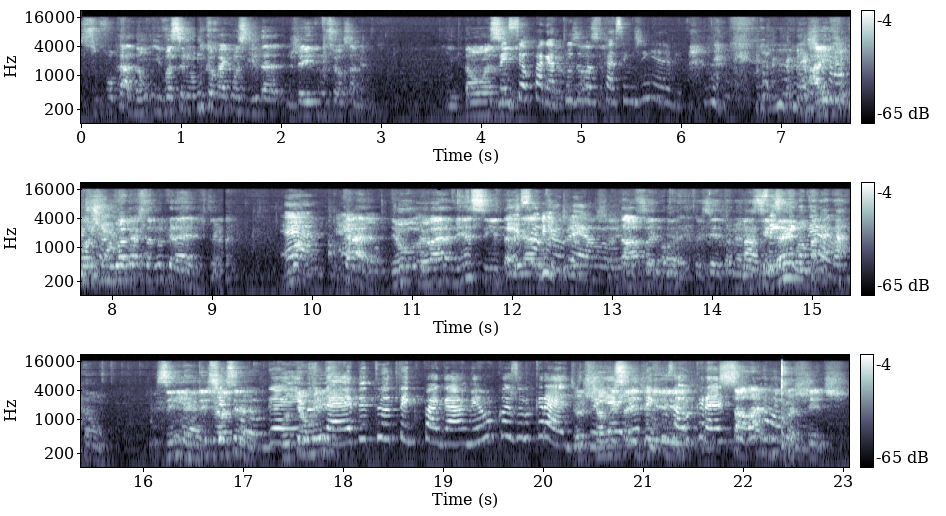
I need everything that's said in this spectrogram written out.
sufocadão e você nunca vai conseguir dar jeito no seu orçamento. Então, assim... Mas se eu pagar tudo, eu vou assim. ficar sem dinheiro. Aí tu continua gastando crédito, né? É, Uma- Cara, eu, eu era bem assim, tá Esse é o ligado? problema. Eu tava, Você Sim, ganha pra pagar cartão. Sim, É. Tipo, seja, ganhei o teu no mês. débito, tem que pagar a mesma coisa no crédito. Eu e chamo aí isso aí eu tenho que usar o de crédito salário ricochete.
